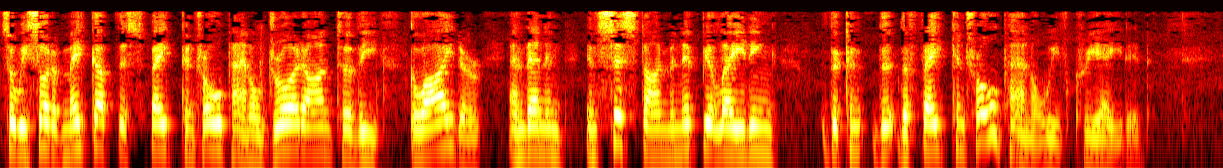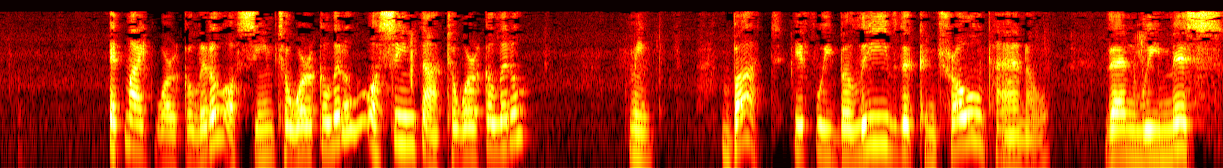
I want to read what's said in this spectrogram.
So we sort of make up this fake control panel, draw it onto the glider, and then in, insist on manipulating the, the, the fake control panel we've created. It might work a little, or seem to work a little, or seem not to work a little. I mean, but if we believe the control panel, then we miss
